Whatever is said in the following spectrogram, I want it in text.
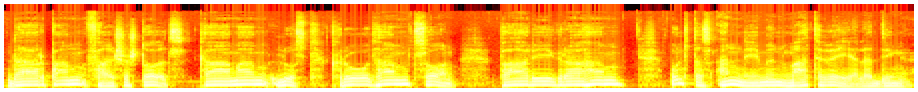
Darpam falscher Stolz, Kamam Lust, Krodham Zorn, Parigraham und das Annehmen materieller Dinge.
